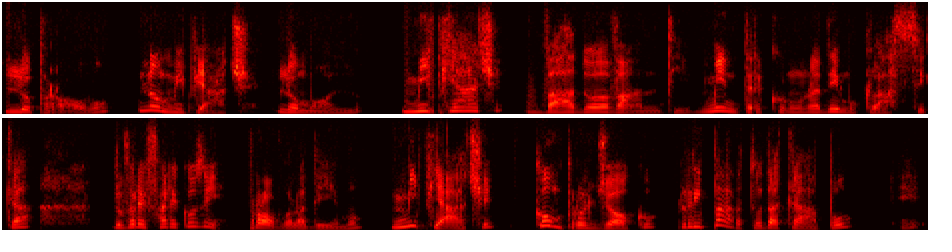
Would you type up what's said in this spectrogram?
lo provo, non mi piace, lo mollo, mi piace, vado avanti, mentre con una demo classica dovrei fare così, provo la demo, mi piace, compro il gioco, riparto da capo e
